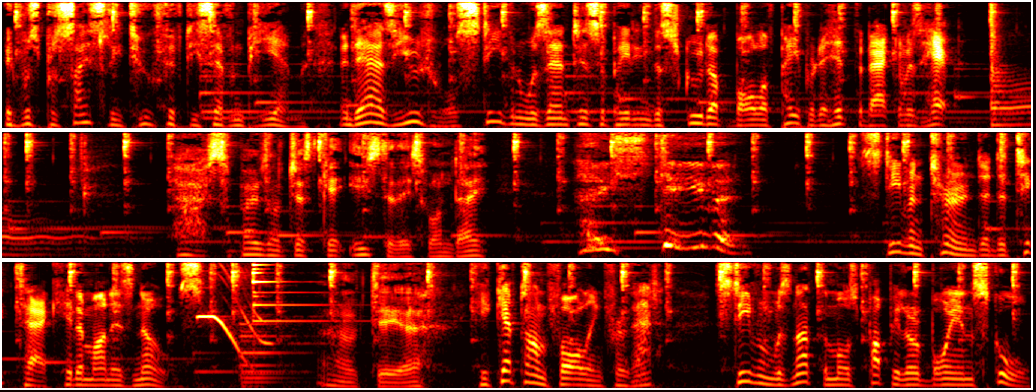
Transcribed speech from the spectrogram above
It was precisely 2:57 p.m., and as usual, Steven was anticipating the screwed-up ball of paper to hit the back of his head. Ah, I suppose I'll just get used to this one day. Hey, Steven! Steven turned, and a tic-tac hit him on his nose. Oh dear. He kept on falling for that. Steven was not the most popular boy in school.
